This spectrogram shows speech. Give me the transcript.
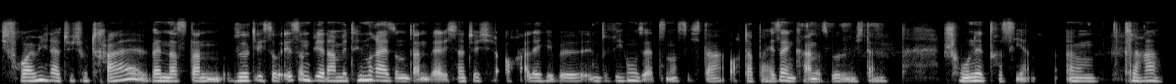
ich freue mich natürlich total, wenn das dann wirklich so ist und wir damit hinreisen. Und dann werde ich natürlich auch alle Hebel in Bewegung setzen, dass ich da auch dabei sein kann. Das würde mich dann schon interessieren. Ähm, klar.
